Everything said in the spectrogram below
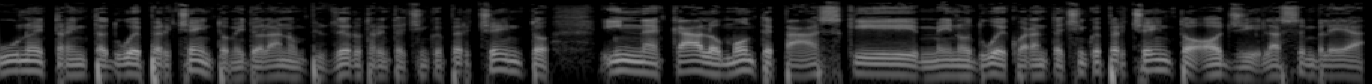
1,32%, Mediolanum più 0,35%, in calo Montepaschi meno 2,45%, oggi l'Assemblea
